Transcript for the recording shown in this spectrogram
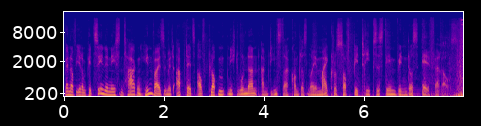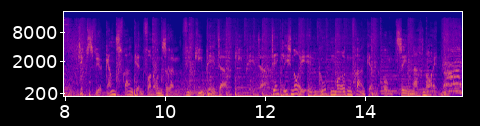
wenn auf Ihrem PC in den nächsten Tagen Hinweise mit Updates aufploppen, nicht wundern, am Dienstag kommt das neue Microsoft-Betriebssystem Windows 11 heraus. Tipps für ganz Franken von unserem Wiki Peter. Wiki Peter. Täglich neu in Guten Morgen Franken um 10 nach 9. Radio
